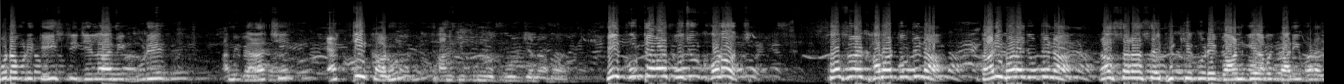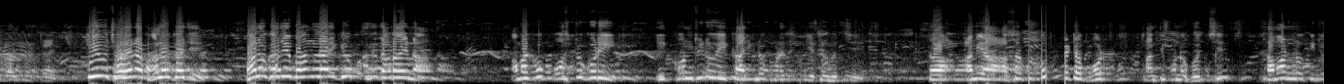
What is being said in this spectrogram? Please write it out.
মোটামুটি তেইশটি জেলা আমি ঘুরে আমি বেড়াচ্ছি। একটি কারণ, শান্তিপূর্ণ ভোট যেন হয়। এই ঘুরতে আমার প্রচুর খরচ। সবসময় খাবার জোটে না, গাড়ি ভাড়া জোটে না। রাস্তা রাস্তায় ভিক্ষে করে গান গিয়ে আবার গাড়ি ভাড়ায় জল করতে কেউ ছাড়ে না ভালো কাজে। ভালো কাজে বাংলায় কেউ পাশে দাঁড়ায় না। আমার খুব কষ্ট করি এই কন্টিনিউ এই কাজগুলো করে যেতে হচ্ছে। তা আমি আশা করব একটা ভোট শান্তিপূর্ণ হচ্ছে। সামান্য কিছু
